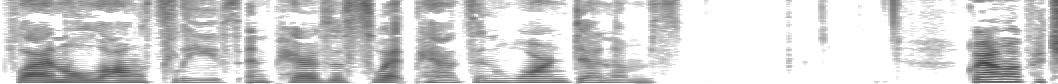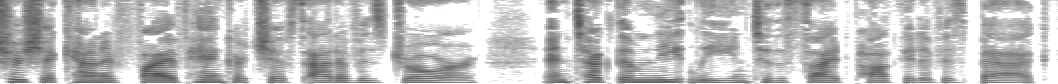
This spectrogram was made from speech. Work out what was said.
flannel long sleeves, and pairs of sweatpants and worn denims. Grandma Patricia counted five handkerchiefs out of his drawer and tucked them neatly into the side pocket of his bag,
